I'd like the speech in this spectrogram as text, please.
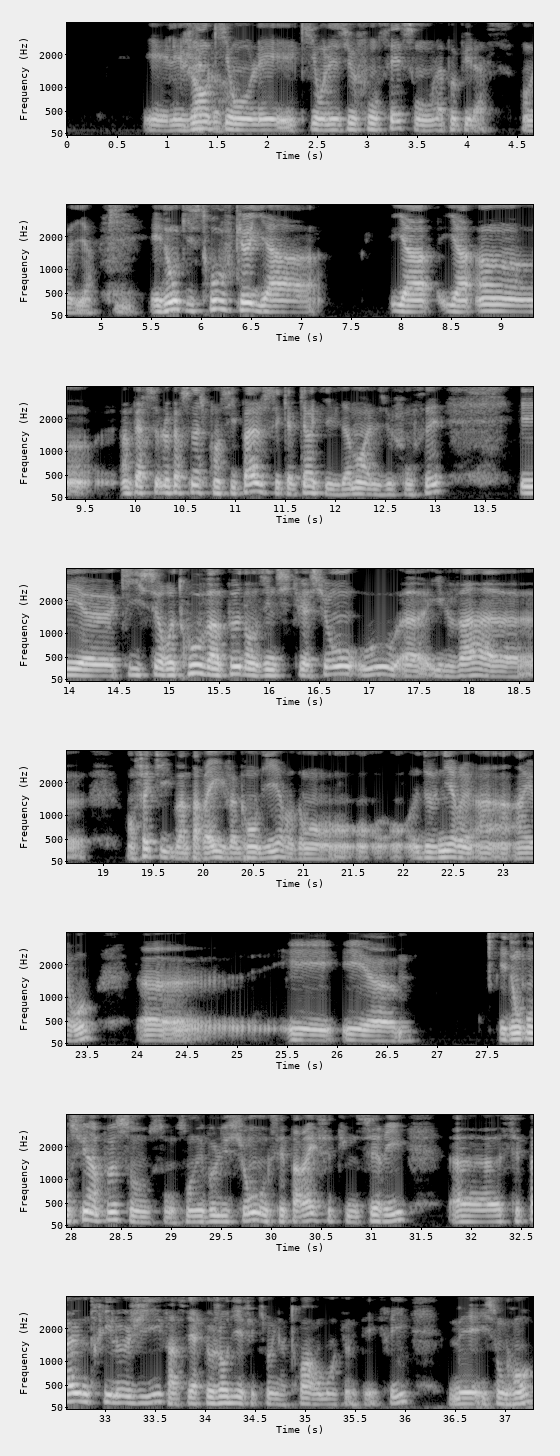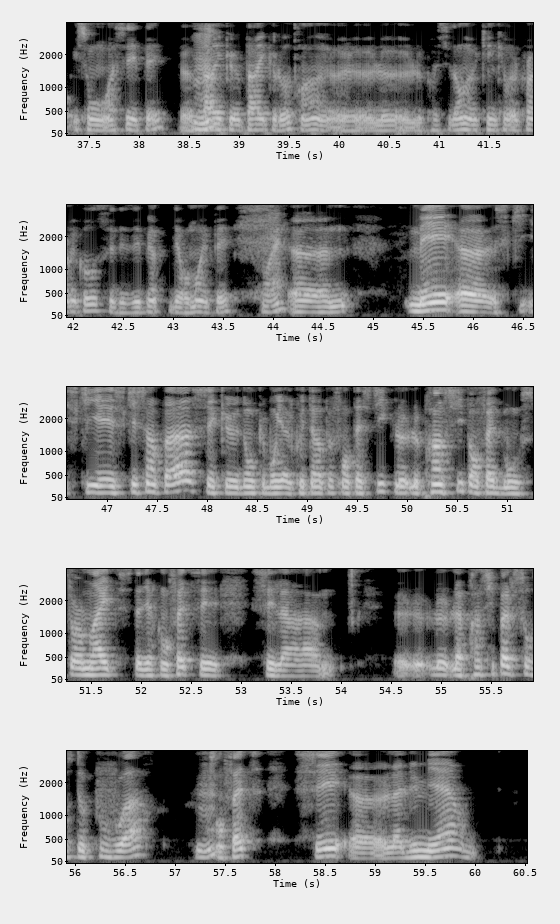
Et les gens qui ont les qui ont les yeux foncés sont la populace, on va dire. Et donc il se trouve qu'il y a il y a il y a un un perso- le personnage principal, c'est quelqu'un qui évidemment a les yeux foncés et euh, qui se retrouve un peu dans une situation où euh, il va euh, en fait il ben pareil il va grandir dans en- en- devenir un, un- un héros euh, et et euh, et donc on suit un peu son, son, son évolution donc c'est pareil c'est une série euh, c'est pas une trilogie enfin c'est à dire qu'aujourd'hui effectivement il y a trois romans qui ont été écrits mais ils sont grands ils sont assez épais euh, Mhm. pareil que pareil que l'autre hein, euh, le, le précédent le King Killer Chronicles c'est des, épais- des romans épais Ouais. euh, mais euh, ce qui ce qui est ce qui est sympa, c'est que donc bon il y a le côté un peu fantastique, le, le principe en fait bon Stormlight, c'est-à-dire qu'en fait c'est c'est la euh, le- la principale source de pouvoir Mhm. en fait c'est euh, la lumière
